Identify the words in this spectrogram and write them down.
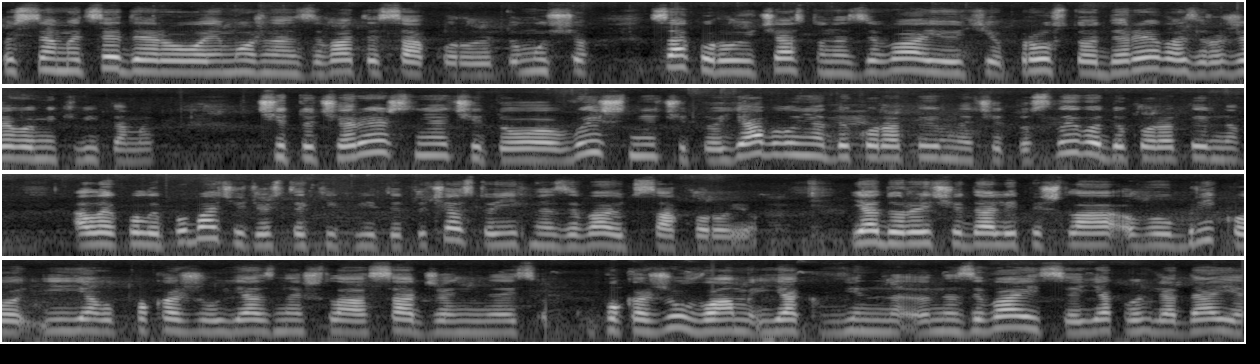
Ось саме це дерево і можна називати сакурою, тому що сакурою часто називають просто дерева з рожевими квітами. Чи то черешня, чи то вишня, чи то яблуня декоративна, чи то слива декоративна. Але коли побачать ось такі квіти, то часто їх називають сакурою. Я, до речі, далі пішла в Бріко, і я покажу, я знайшла саджанець, покажу вам, як він називається, як виглядає.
